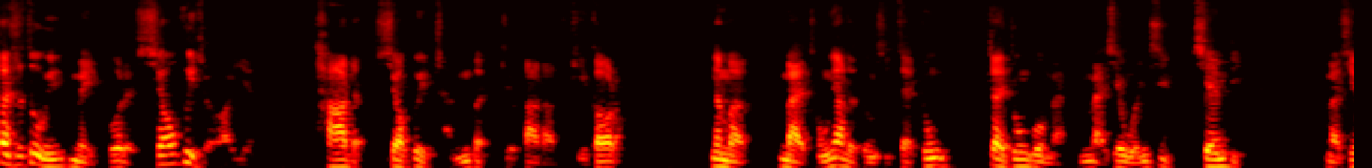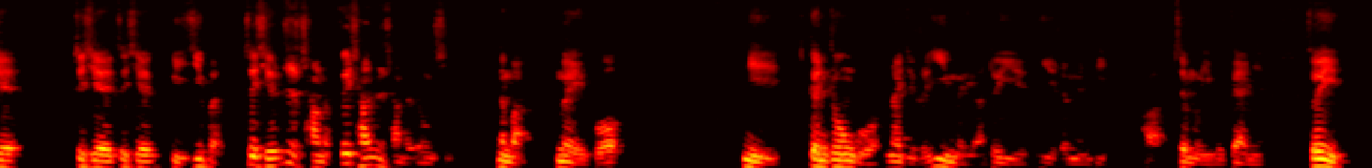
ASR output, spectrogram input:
但是作为美国的消费者而言，他的消费成本就大大的提高了。那么买同样的东西，在中在中国买买些文具、铅笔，买些这些这些笔记本，这些日常的非常日常的东西，那么美国你跟中国那就是一美元兑一一人民币啊，这么一个概念。所以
